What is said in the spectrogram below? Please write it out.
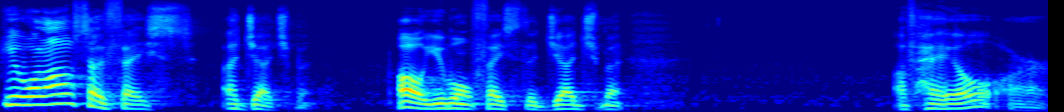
you will also face a judgment. Oh, you won't face the judgment of hell or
